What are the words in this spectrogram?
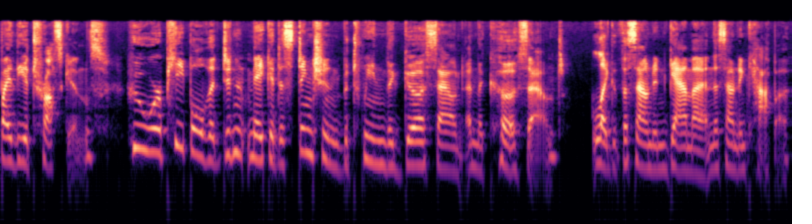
by the Etruscans, who were people that didn't make a distinction between the g sound and the k sound, like the sound in gamma and the sound in kappa.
